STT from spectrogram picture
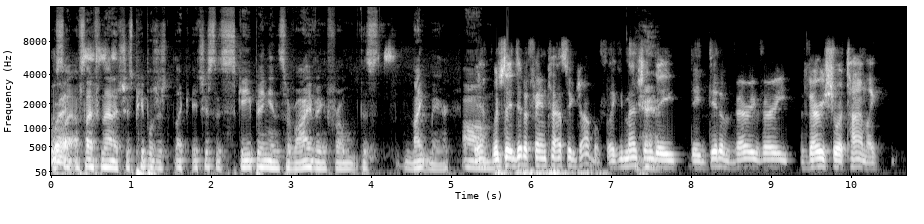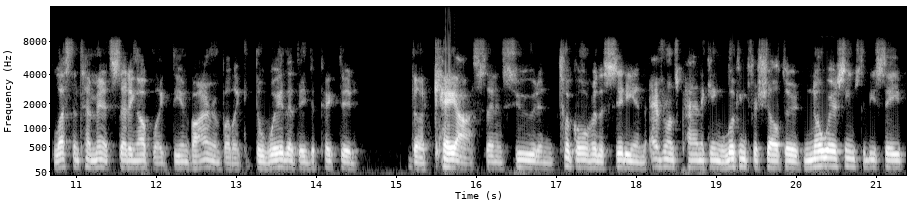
aside, aside from that, it's just people just like it's just escaping and surviving from this nightmare. Um, yeah, which they did a fantastic job of. Like you mentioned, Yeah. they they did a very, very, very short time, like less than ten minutes, setting up like the environment, but like the way that they depicted the chaos that ensued and took over the city, and everyone's panicking, looking for shelter. Nowhere seems to be safe.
